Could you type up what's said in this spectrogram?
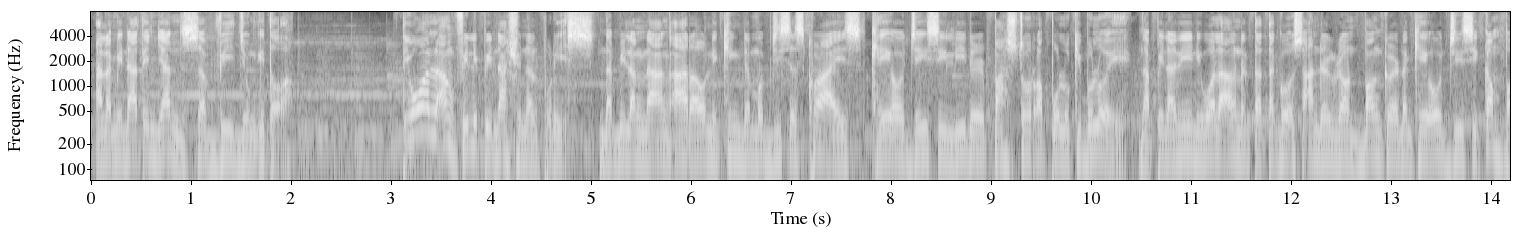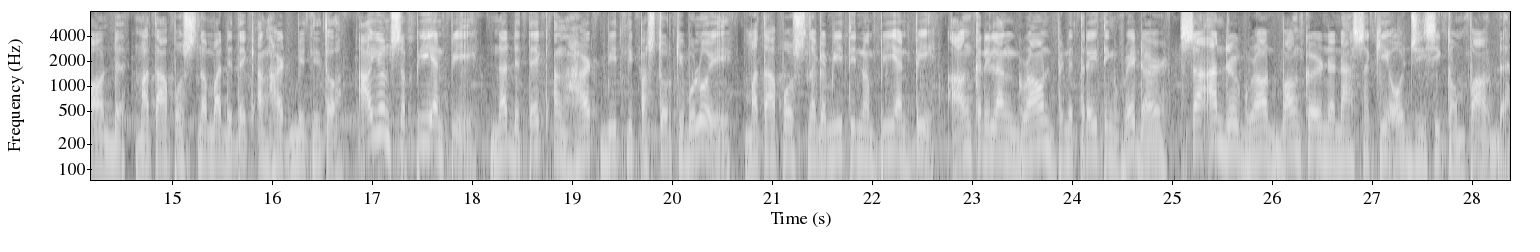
Alamin natin yan sa videong ito. Tiwala ang Philippine National Police na bilang na ang araw ni Kingdom of Jesus Christ KOJC leader Pastor Apollo Kibuloy na pinaniniwala ang nagtatago sa underground bunker ng KOJC compound matapos na ma-detect ang heartbeat nito. Ayon sa PNP, na-detect ang heartbeat ni Pastor Kibuloy matapos na gamitin ng PNP ang kanilang ground penetrating radar sa underground bunker na nasa KOJC compound.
